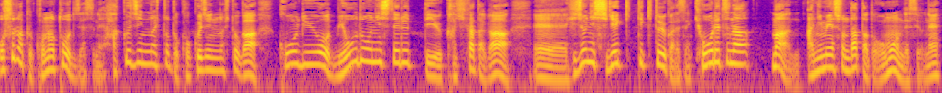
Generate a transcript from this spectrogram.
おそらくこの当時ですね、白人の人と黒人の人が交流を平等にしてるっていう書き方が、えー、非常に刺激的というかですね、強烈なまあ、アニメーションだったと思うんですよね。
